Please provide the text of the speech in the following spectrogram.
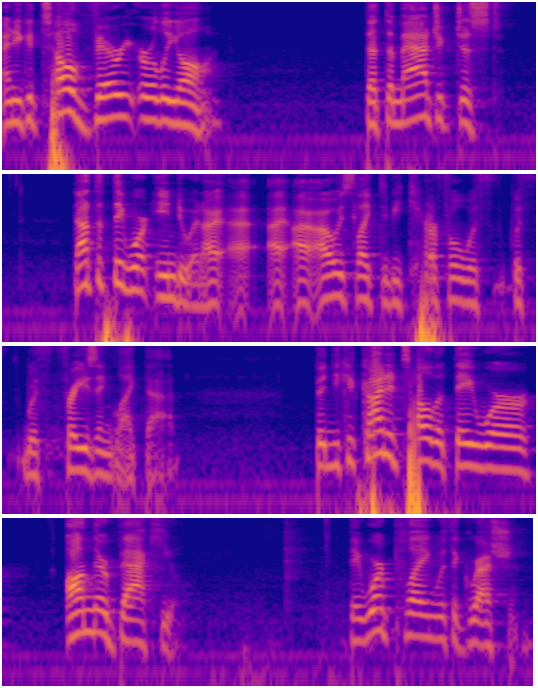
And you could tell very early on that the Magic just not that they weren't into it. I I, I always like to be careful with, with, with phrasing like that. But you could kind of tell that they were on their back heel. They weren't playing with aggression.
